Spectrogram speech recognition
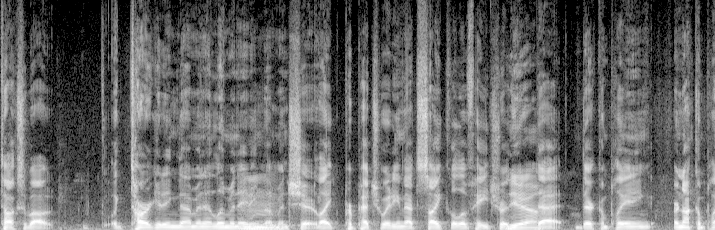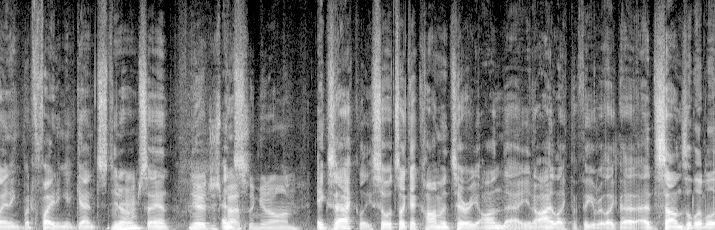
talks about like targeting them and eliminating them hmm. and shit, like perpetuating that cycle of hatred Yeah. that they're complaining or not complaining but fighting against. You know what I'm mm-hmm. saying? yeah, just And passing it on. Exactly. So it's like a commentary on that. You know, I like to think of it like that. It sounds a little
